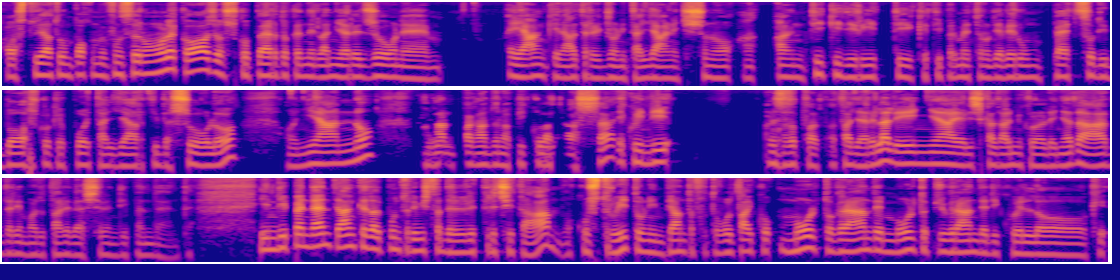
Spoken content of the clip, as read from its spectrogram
ho studiato un po' come funzionano le cose, ho scoperto che nella mia regione e anche in altre regioni italiane ci sono antichi diritti che ti permettono di avere un pezzo di bosco che puoi tagliarti da solo ogni anno, pagando una piccola tassa e quindi iniziato a tagliare la legna e a riscaldarmi con la legna d'ardere in modo tale da essere indipendente. Indipendente anche dal punto di vista dell'elettricità, ho costruito un impianto fotovoltaico molto grande, molto più grande di quello che,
